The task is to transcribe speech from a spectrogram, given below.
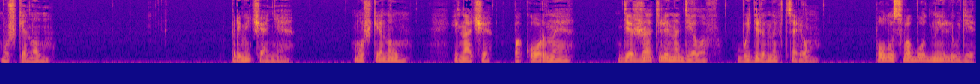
мушкенум. Примечание. Мушкенум, иначе покорные, держатели наделов, выделенных царем, полусвободные люди,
